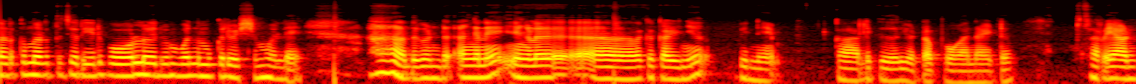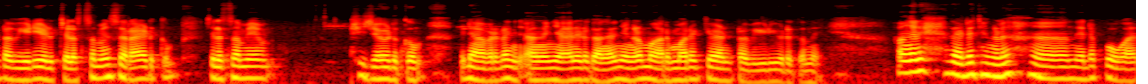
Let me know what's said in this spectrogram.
നടക്കുന്നിടത്ത് ചെറിയൊരു പോറൽ വരുമ്പോൾ നമുക്കൊരു വിഷമമല്ലേ? അതുകൊണ്ട് അങ്ങനെ ഞങ്ങൾ അതൊക്കെ കഴിഞ്ഞ് പിന്നെ കാറിൽ കയറി കേട്ടോ പോകാനായിട്ട്. സെറയാണ് കേട്ടോ വീഡിയോ എടുക്കും ചില സമയം സെറ എടുക്കും ചില സമയം ഷിജോ എടുക്കും പിന്നെ അവരുടെ ഞാനെടുക്കും അങ്ങനെ ഞങ്ങൾ മാറി മാറിയൊക്കെയാണ് കേട്ടോ വീഡിയോ എടുക്കുന്നത്. അങ്ങനെ ഇതായിട്ട് ഞങ്ങൾ നേരെ പോകാൻ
